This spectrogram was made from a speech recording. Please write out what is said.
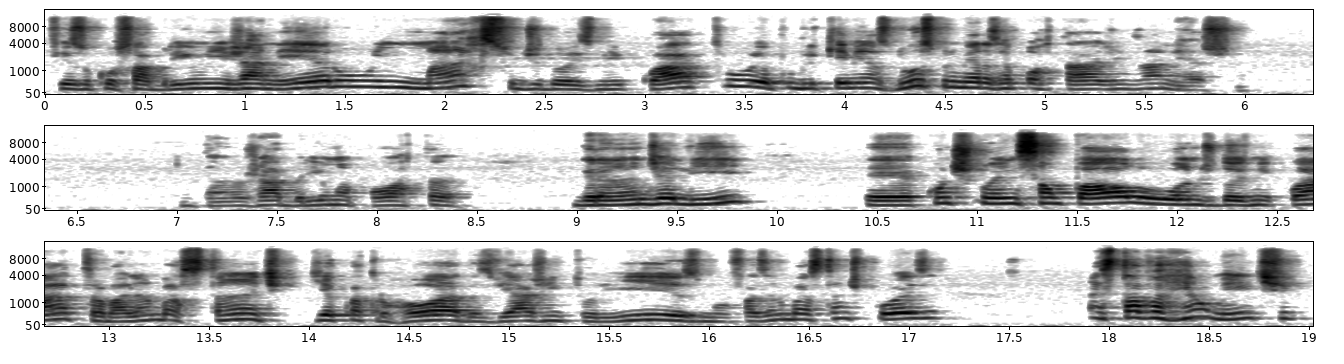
fiz o curso Abril em janeiro, em março de 2004 eu publiquei minhas duas primeiras reportagens na National. Então eu já abri uma porta grande ali. É, continuei em São Paulo o ano de 2004, trabalhando bastante, guia quatro rodas, viagem em turismo, fazendo bastante coisa, mas estava realmente,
